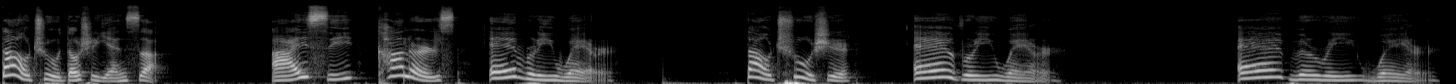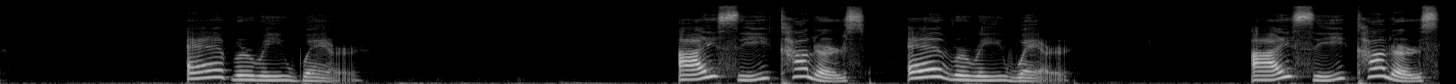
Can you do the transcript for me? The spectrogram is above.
到处都是颜色。I see colors everywhere. 到处是 everywhere. Everywhere everywhere. I see colors everywhere. I see colors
